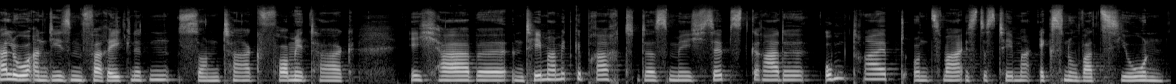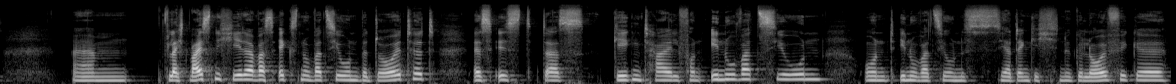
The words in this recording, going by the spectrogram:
Hallo an diesem verregneten Sonntagvormittag. Ich habe ein Thema mitgebracht, das mich selbst gerade umtreibt, und zwar ist das Thema Exnovation. Ähm, vielleicht weiß nicht jeder, was Exnovation bedeutet. Es ist das Gegenteil von Innovation und Innovation ist ja, denke ich, eine geläufige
